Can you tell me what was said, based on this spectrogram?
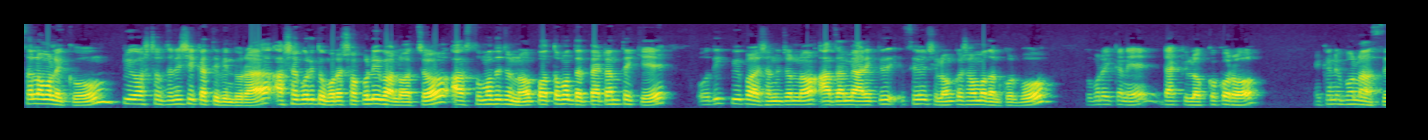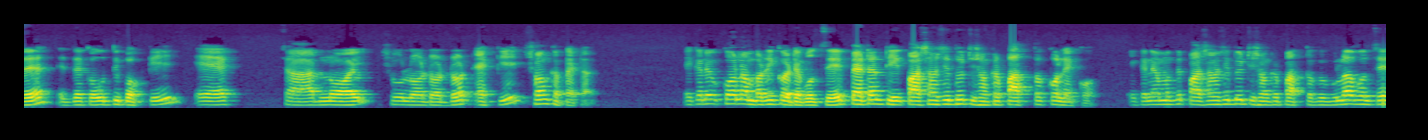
আসসালামু আলাইকুম, প্রিয় অষ্টম শ্রেণির শিক্ষার্থীবৃন্দুরা, আশা করি তোমরা সকলেই ভালো আছো। আজ তোমাদের জন্য প্রথম প্যাটার্ন থেকে অধিক প্রিপারেশনের জন্য আজ আমি আরেকটি সৃজনশীল অঙ্ক সমাধান করব। তোমরা এখানে ডাকটি লক্ষ্য করো। এখানে বলা আছে দেখো উদ্দীপকটি এক, চার, নয়, ষোলো ডট ডট একটি সংখ্যা প্যাটার্ন এখানে ক নাম্বার রিকোয়ার্ডে বলছে প্যাটার্নটির পাশাপাশি দুইটি সংখ্যার পার্থক্য লেখো। এখানে আমাদের পাশাপাশি দুইটি সংখ্যার পার্থক্যগুলো বলছে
